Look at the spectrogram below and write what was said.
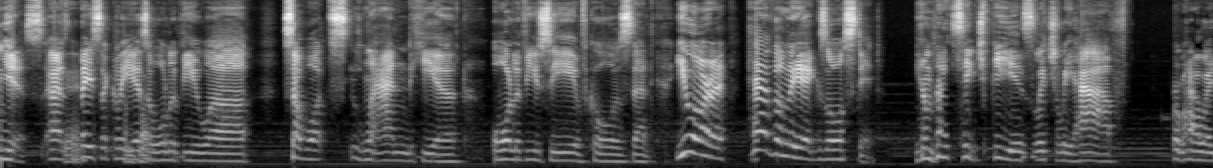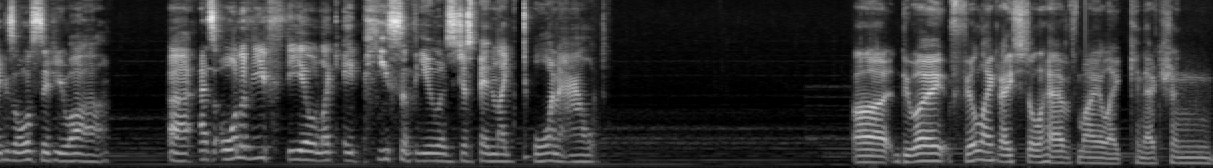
Yes, as Okay, basically I'm as back. all of you uh somewhat s- land here, all of you see, of course, that you are heavily exhausted. Your max HP is literally half from how exhausted you are. Uh, as all of you feel like a piece of you has just been like torn out. Uh, do I feel like I still have my like connection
